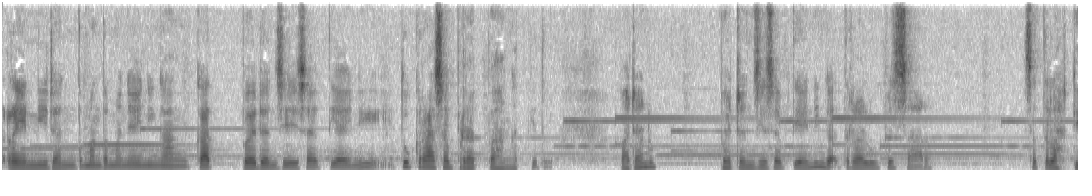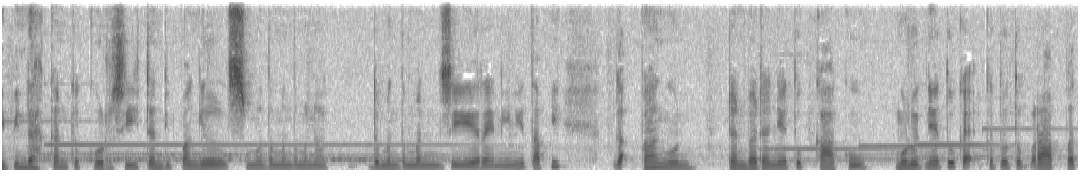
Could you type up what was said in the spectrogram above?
Reni dan teman-temannya ini ngangkat badan si Satya ini itu kerasa berat banget gitu. Padahal badan si Septia ini nggak terlalu besar. Setelah dipindahkan ke kursi dan dipanggil semua teman-teman teman-teman si Ren ini tapi nggak bangun. Dan badannya itu kaku mulutnya itu kayak ketutup rapet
